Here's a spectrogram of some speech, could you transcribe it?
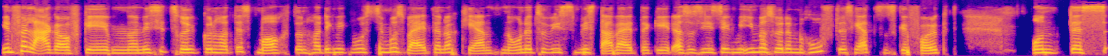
ihren Verlag aufgeben, dann ist sie zurück und hat das gemacht und hat irgendwie gewusst, sie muss weiter nach Kärnten, ohne zu wissen, wie es da weitergeht. Also sie ist irgendwie immer so dem Ruf des Herzens gefolgt und das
